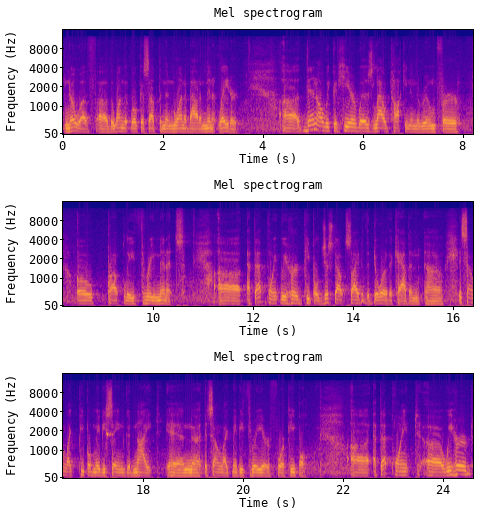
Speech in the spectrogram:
know of, uh, the one that woke us up and then one about a minute later. Uh, then all we could hear was loud talking in the room for, oh, probably three minutes. Uh, at that point, we heard people just outside of the door of the cabin. It sounded like people maybe saying goodnight, and it sounded like maybe three or four people. at that point, we heard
